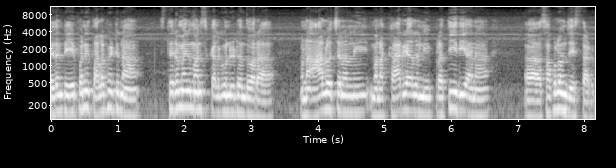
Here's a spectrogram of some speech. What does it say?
లేదంటే ఏ పని తలపెట్టినా స్థిరమైన మనసు కలిగి ఉండటం ద్వారా మన ఆలోచనల్ని మన కార్యాలని ప్రతీది ఆయన సఫలం చేస్తాడు.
